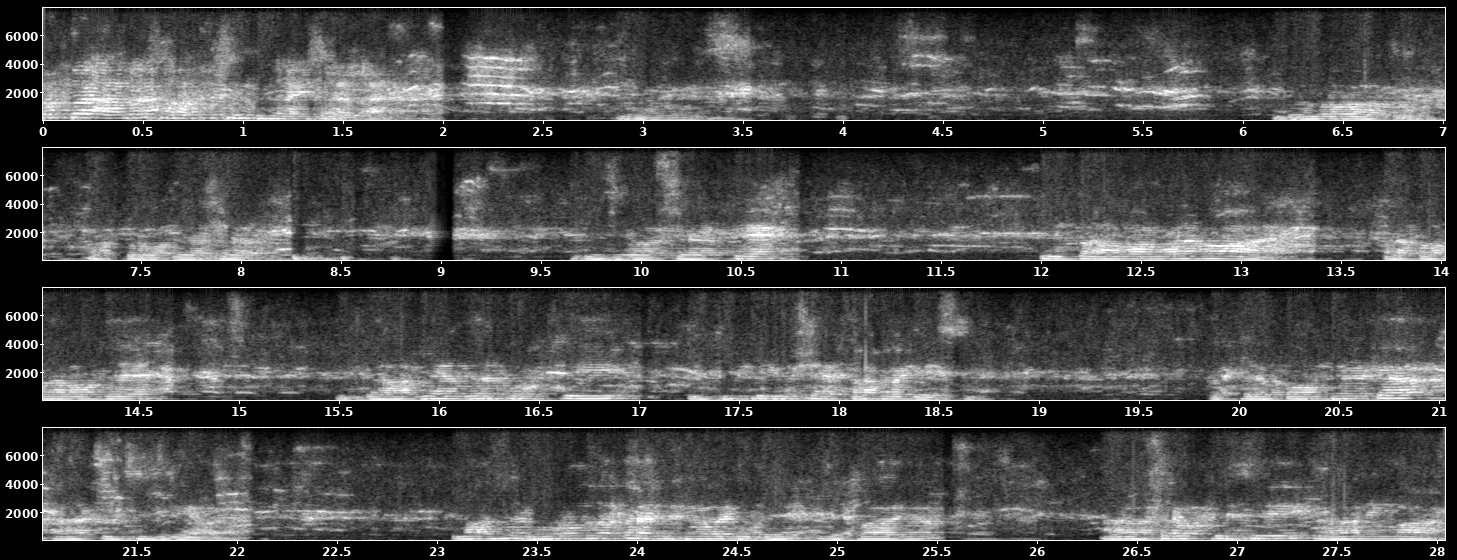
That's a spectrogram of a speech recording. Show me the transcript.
উত্তর আমরা সবকিছু শুনতে চাই ধন্যবাদ কিন্তু আমার মনে হয় তার কথার মধ্যে গার্জিয়ানদের প্রতি দুটি বিষয়ে টাকা গিয়েছে একটা কম্পিউটার আর কিছু জিনিস মানুষের ভ্রমণ দরকার যে সবাই বোঝে যে প্রয়োজন আর আশা করতেছি মাস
